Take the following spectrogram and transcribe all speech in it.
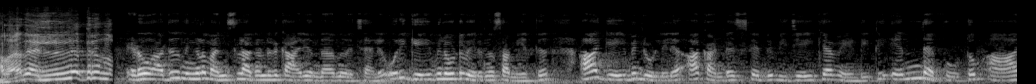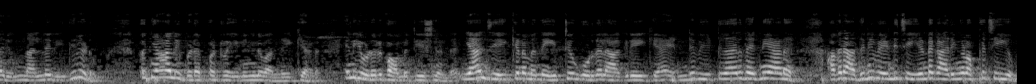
അതായത് എല്ലാത്തിനും എടോ അത് നിങ്ങൾ മനസ്സിലാക്കേണ്ട ഒരു കാര്യം എന്താണെന്ന് വെച്ചാൽ ഒരു ഗെയിമിലോട്ട് വരുന്ന സമയത്ത് ആ ഗെയിമിന്റെ ഉള്ളിൽ ആ കണ്ടസ്റ്റന്റ് വിജയിക്കാൻ വേണ്ടിയിട്ട് എന്ത് എഫോർട്ടും ആരും നല്ല രീതിയിൽ ഇടും. ഇപ്പൊ ഞാൻ ഇവിടെ ഇപ്പൊ ട്രെയിനിങ്ങിന് വന്നിരിക്കുകയാണ് എനിക്ക് ഇവിടെ ഒരു കോമ്പറ്റീഷൻ ഉണ്ട്. ഞാൻ ജയിക്കണമെന്ന് ഏറ്റവും കൂടുതൽ ആഗ്രഹിക്കുക എന്റെ വീട്ടുകാർ തന്നെയാണ്. അവർ അതിനു വേണ്ടി ചെയ്യേണ്ട കാര്യങ്ങളൊക്കെ ചെയ്യും.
